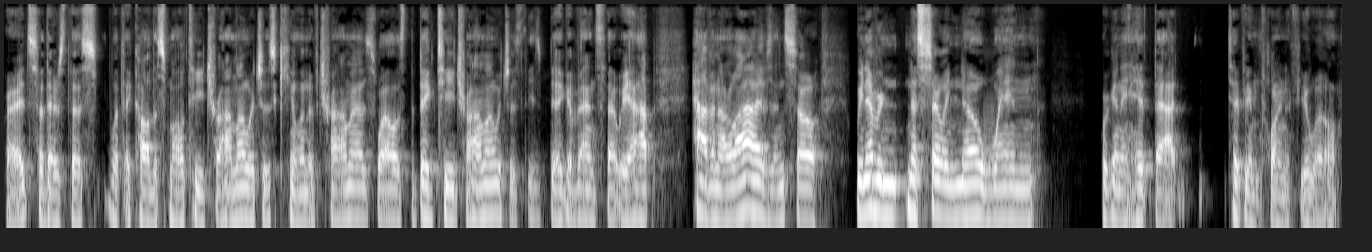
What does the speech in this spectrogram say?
right? So there's this, what they call the small t trauma, which is cumulative trauma, as well as the big T trauma, which is these big events that we have, have in our lives. And so we never necessarily know when we're going to hit that tipping point, if you will.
